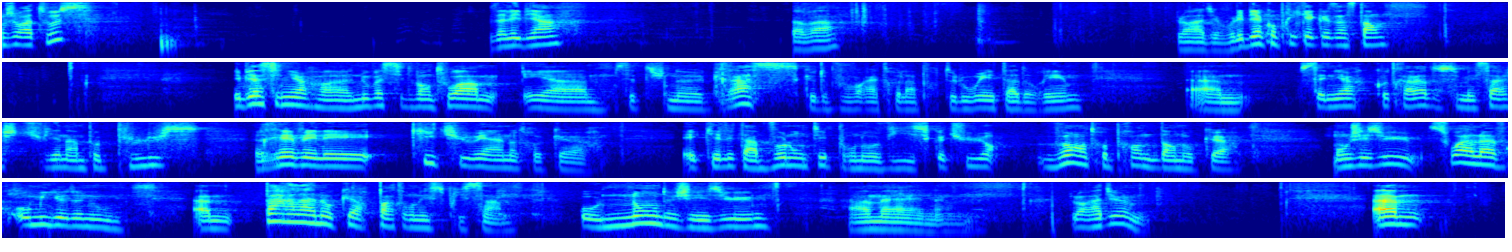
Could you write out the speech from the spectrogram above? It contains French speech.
à tous. Vous allez bien? Ça va? Gloire à. Vous l'avez bien compris quelques instants? Eh bien Seigneur, euh, nous voici devant toi et euh, c'est une grâce que de pouvoir être là pour te louer et t'adorer. Euh, Seigneur, qu'au travers de ce message, tu viennes un peu plus révéler qui tu es à notre cœur et quelle est ta volonté pour nos vies, ce que tu veux entreprendre dans nos cœurs. Mon Jésus, sois à l'œuvre au milieu de nous. Euh, parle à nos cœurs par ton Esprit Saint. Au nom de Jésus, Amen. Gloire à Dieu. Euh,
